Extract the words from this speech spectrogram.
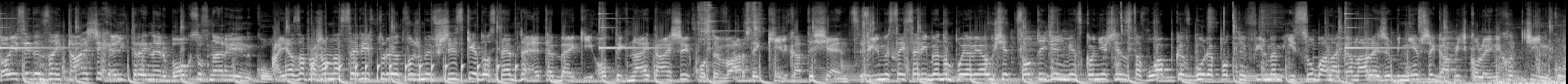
To jest jeden z najtańszych Elite Trainer Boxów na rynku. A ja zapraszam na serię, w której otworzymy wszystkie dostępne ETB-ki. Od tych najtańszych po te warte kilka tysięcy. Filmy z tej serii będą pojawiały się co tydzień, więc koniecznie zostaw łapkę w górę pod tym filmem i suba na kanale, żeby nie przegapić kolejnych odcinków.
